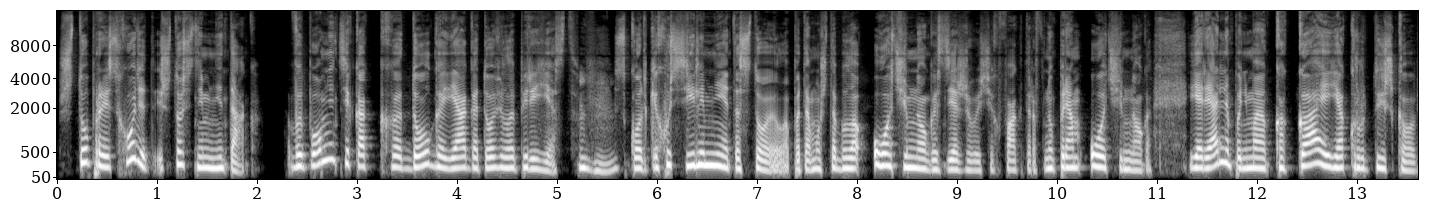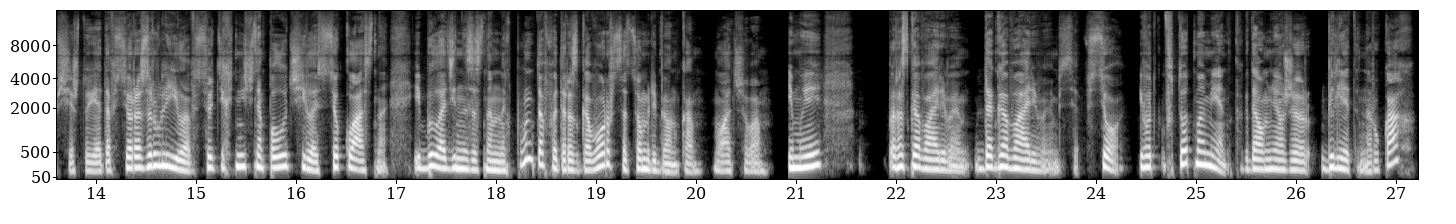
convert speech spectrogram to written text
что происходит и что с ним не так. Вы помните, как долго я готовила переезд? Мгм. Скольких усилий мне это стоило, потому что было очень много сдерживающих факторов, ну прям очень много. Я реально понимаю, какая я крутышка вообще, что я это все разрулила, все технично получилось, все классно. И был один из основных пунктов это разговор с отцом ребенка младшего. И мы разговариваем, договариваемся, все. И вот в тот момент, когда у меня уже билеты на руках,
